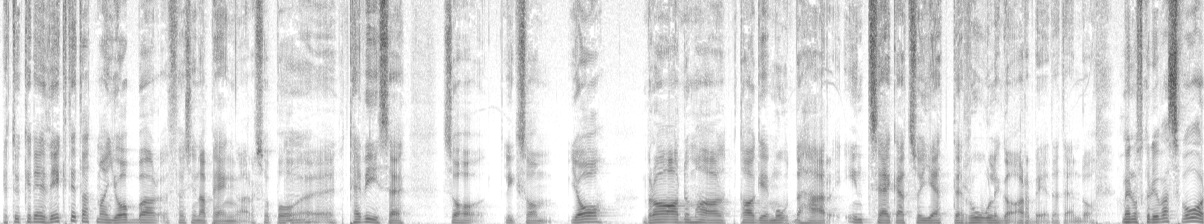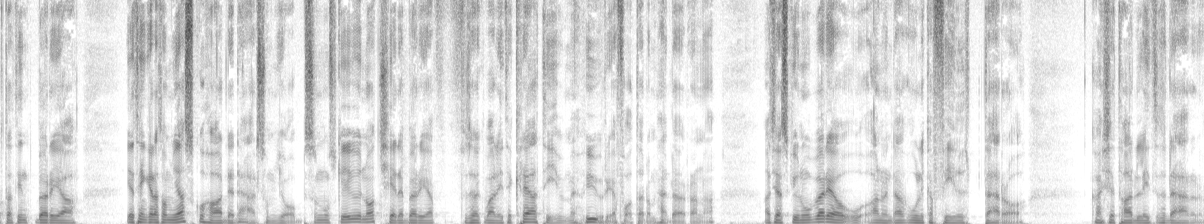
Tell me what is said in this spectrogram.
Jag tycker det är viktigt att man jobbar för sina pengar. Så på Mm. eh, det viset så liksom, ja, bra att de har tagit emot det här, inte säkert så jätteroliga arbetet ändå. Men då skulle det vara svårt att inte börja... Jag tänker att om jag skulle ha det där som jobb, så nog skulle jag ju i något skede börja försöka vara lite kreativ med hur jag ta de här dörrarna. Att jag skulle nog börja använda olika filter och kanske ta det lite sådär,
